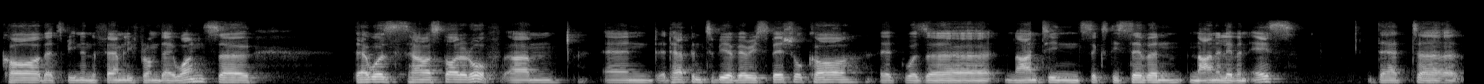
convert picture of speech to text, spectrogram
car that's been in the family from day one. So that was how I started off. Um, and it happened to be a very special car. It was a 1967 911S that uh,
